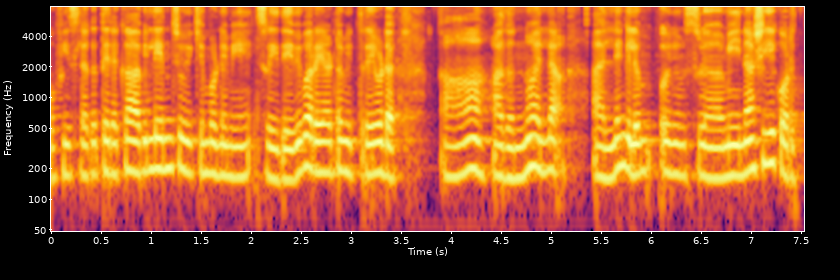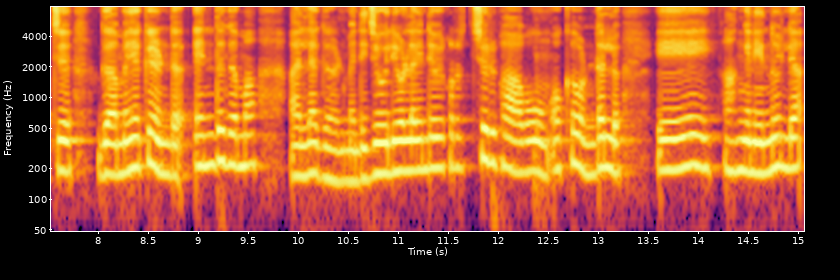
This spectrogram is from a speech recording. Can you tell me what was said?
ഓഫീസിലൊക്കെ തിരക്കാവില്ലേ എന്ന് ചോദിക്കുമ്പോൾ ശ്രീദേവി പറയാട്ടോ മിത്രയോട്. ആ അതൊന്നും അല്ല അല്ലെങ്കിലും ഒരു മീനാക്ഷിക്ക് കുറച്ച് ഗമയൊക്കെ ഉണ്ട്. എന്ത് ഗമ? അല്ല ഗവൺമെന്റ് ജോലിയുള്ളതിന്റെ കുറച്ചൊരു ഭാവവും ഒക്കെ ഉണ്ടല്ലോ. ഏയ് അങ്ങനെയൊന്നുമില്ല.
